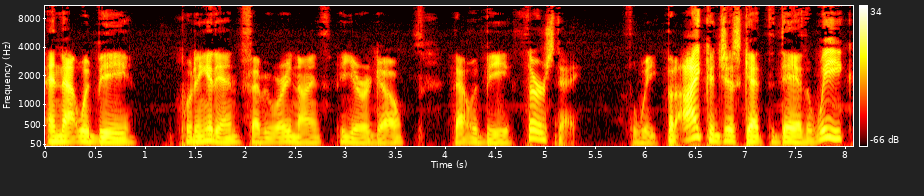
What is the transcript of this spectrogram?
And that would be putting it in February 9th, a year ago. That would be Thursday of the week. But I could just get the day of the week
